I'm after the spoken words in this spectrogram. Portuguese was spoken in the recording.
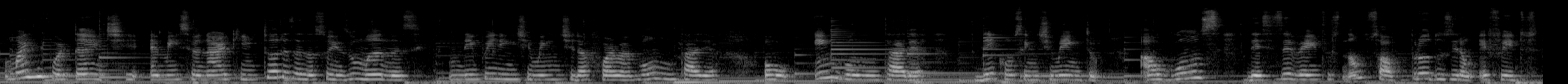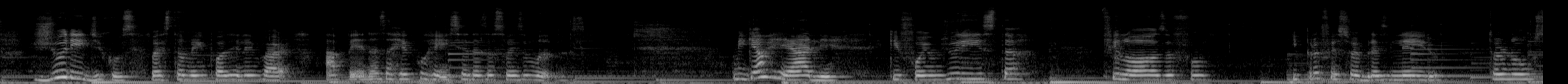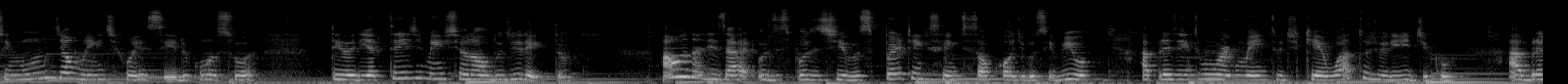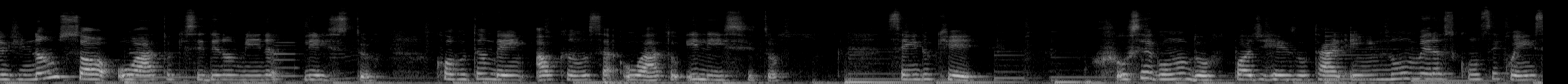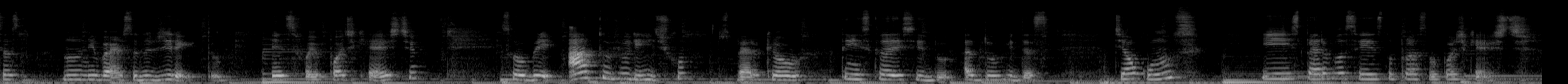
O mais importante é mencionar que em todas as ações humanas, independentemente da forma voluntária ou involuntária de consentimento, alguns desses eventos não só produzirão efeitos jurídicos, mas também podem levar apenas à recorrência das ações humanas. Miguel Reale, que foi um jurista, filósofo e professor brasileiro, tornou-se mundialmente conhecido com a sua teoria tridimensional do direito ao analisar os dispositivos pertencentes ao Código Civil, apresenta um argumento de que o ato jurídico abrange não só o ato que se denomina lícito, como também alcança o ato ilícito, sendo que o segundo pode resultar em inúmeras consequências no universo do direito. Esse foi o podcast sobre ato jurídico. Espero que eu tenha esclarecido as dúvidas de alguns e espero vocês no próximo podcast.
